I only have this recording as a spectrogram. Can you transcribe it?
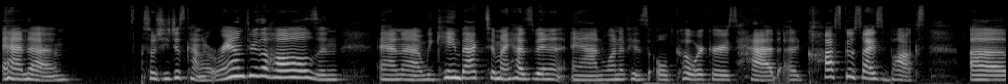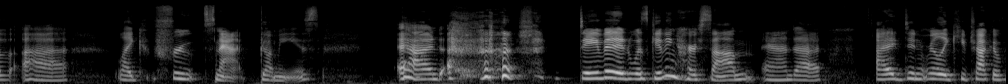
And um, so she just kind of ran through the halls and and uh, we came back to my husband and one of his old coworkers had a costco sized box of uh, like fruit snack gummies. And david was giving her some and uh, I didn't really keep track of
